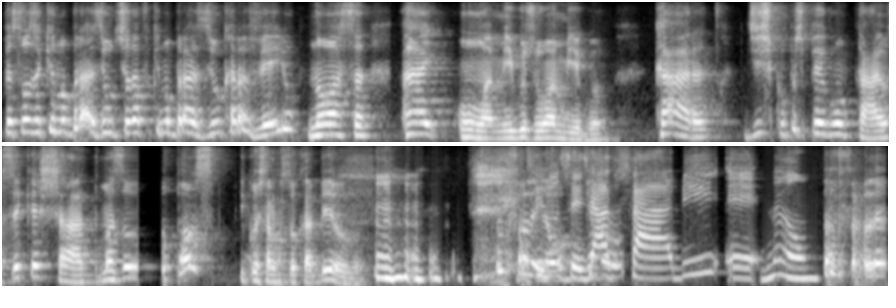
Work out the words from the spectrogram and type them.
Pessoas aqui no Brasil, você tava aqui no Brasil, o cara veio, nossa, ai, um amigo de um amigo. Cara, desculpa te perguntar, eu sei que é chato, mas eu posso encostar no seu cabelo? Eu falei, Se você já não. sabe, é, não. Eu falei,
